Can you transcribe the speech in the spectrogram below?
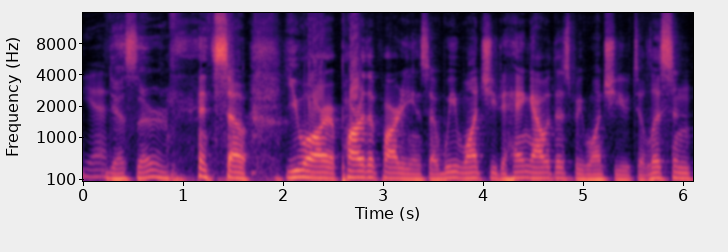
Yes. yes, sir. and so you are part of the party and so we want you to hang out with us we want you to listen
